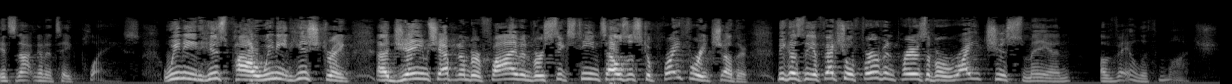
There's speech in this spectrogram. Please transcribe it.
it's not going to take place. We need His power. We need His strength. Uh, James chapter number 5 and verse 16 tells us to pray for each other because the effectual fervent prayers of a righteous man availeth much.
